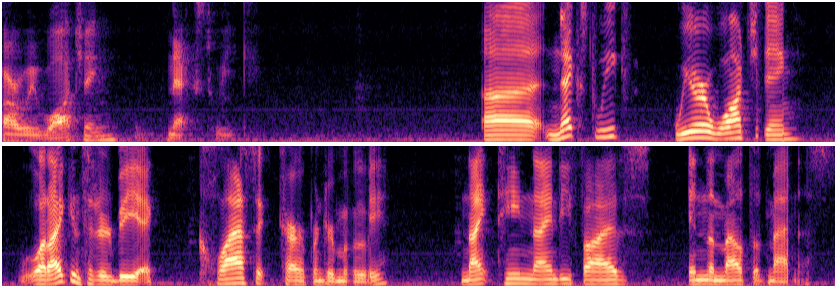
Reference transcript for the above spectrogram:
are we watching next week? Uh, next week, we are watching what I consider to be a classic Carpenter movie, 1995's In the Mouth of Madness.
